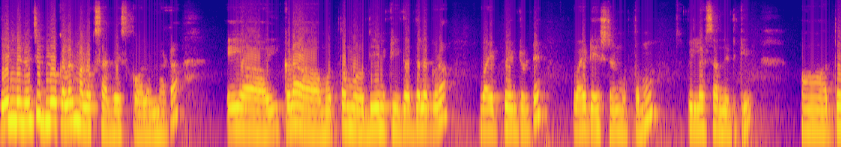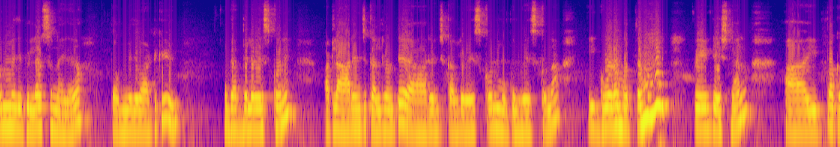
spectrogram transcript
దీని మీద నుంచి బ్లూ కలర్ మళ్ళీ ఒకసారి వేసుకోవాలన్నమాట. ఇక ఇక్కడ మొత్తం దీనికి గద్దలకు కూడా వైట్ పెయింట్ ఉంటే వైట్ వేసినాను మొత్తము పిల్లర్స్ అన్నిటికీ. తొమ్మిది పిల్లర్స్ ఉన్నాయి కదా తొమ్మిది వాటికి గద్దలు వేసుకొని అట్లా ఆరెంజ్ కలర్ ఉంటే ఆరెంజ్ కలర్ వేసుకొని ముగ్గులు వేసుకున్న ఈ గోడ మొత్తం పెయింట్ వేసినాను. ఆ, ఇటు పక్క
